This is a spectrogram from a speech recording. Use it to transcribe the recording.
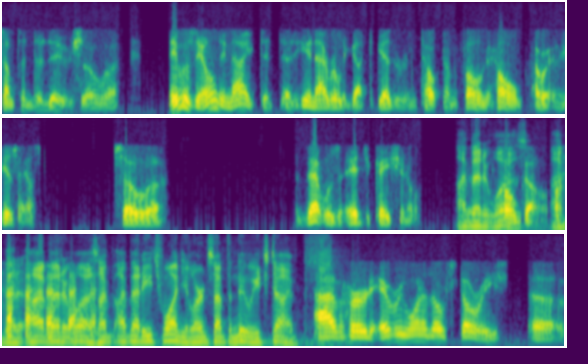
something to do. So uh, it was the only night that, that he and I really got together and talked on the phone at home, or at his house. So uh, that was educational. I bet it was. phone call. I bet it, I bet it was. I, I bet each one you learned something new each time. I've heard every one of those stories uh,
